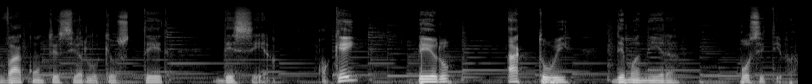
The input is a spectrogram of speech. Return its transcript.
vai acontecer o que você deseja, ok? Pero actue de maneira positiva.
